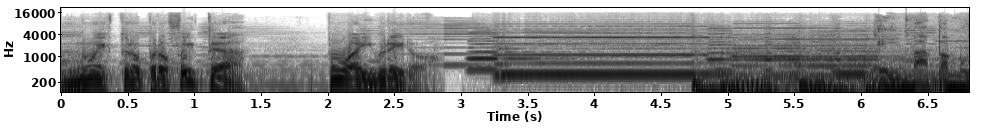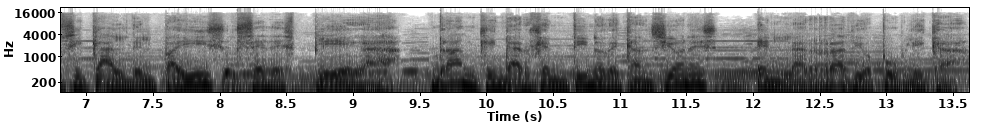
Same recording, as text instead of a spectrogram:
nuestro profeta Puaibrero. El mapa musical del país se despliega. Ranking argentino de canciones en la radio pública.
